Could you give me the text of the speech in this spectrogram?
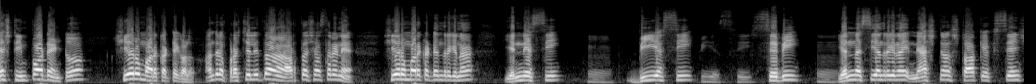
ನೆಕ್ಸ್ಟ್ ಇಂಪಾರ್ಟೆಂಟ್ ಷೇರು ಮಾರುಕಟ್ಟೆಗಳು. ಅಂದ್ರೆ ಪ್ರಚಲಿತ ಅರ್ಥಶಾಸ್ತ್ರನೇ ಷೇರು ಮಾರುಕಟ್ಟೆ ಅಂದ್ರೆ N S C B S C SEBI N S C ಅಂದ್ರೆ ನ್ಯಾಷನಲ್ ಸ್ಟಾಕ್ ಎಕ್ಸ್ಚೇಂಜ್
